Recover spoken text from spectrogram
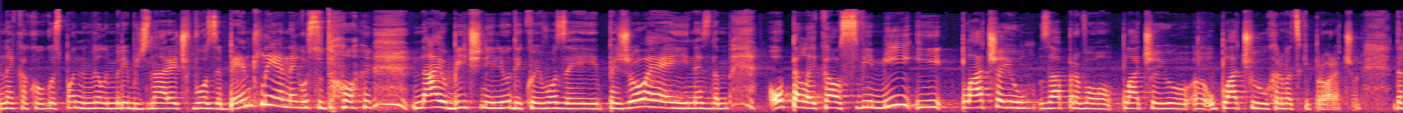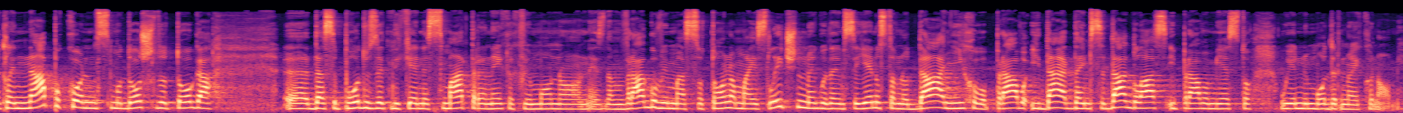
nekako gospodin Vilim Ribić zna reći voze Bentlije, nego su to najobičniji ljudi koji voze i Peugeote i ne znam Opele kao svi mi i plaćaju zapravo plaćaju, e, uplaćuju hrvatski proračun. Dakle, napokon smo došli do toga E, da se poduzetnike ne smatra nekakvim ono, ne znam, vragovima, sotonama i slično, nego da im se jednostavno da njihovo pravo i da, da im se da glas i pravo mjesto u jednoj modernoj ekonomiji.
